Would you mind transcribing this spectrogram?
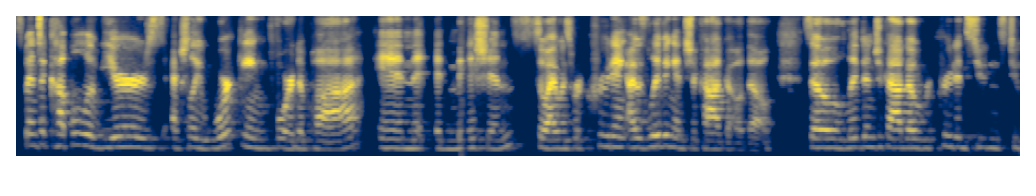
spent a couple of years actually working for DePauw in admissions. So I was recruiting. I was living in Chicago though, so lived in Chicago, recruited students to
